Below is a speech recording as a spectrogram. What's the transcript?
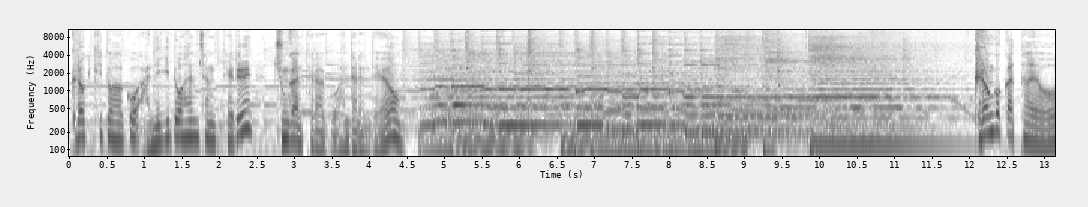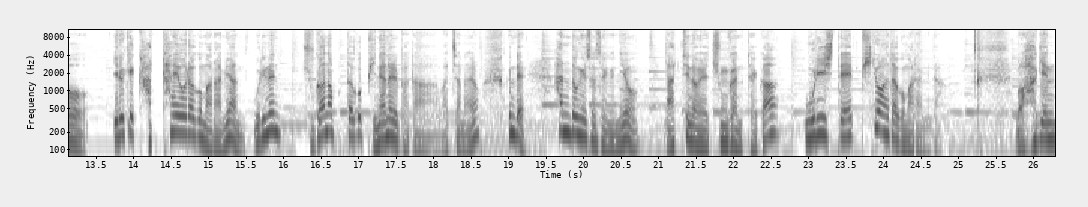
그렇기도 하고 아니기도 한 상태를 중간태라고 한다는데요. 그런 것 같아요. 이렇게 같아요라고 말하면 우리는 주관 없다고 비난을 받아왔잖아요. 근데 한동희 선생은요, 라틴어의 중간태가 우리 시대에 필요하다고 말합니다. 뭐 하긴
